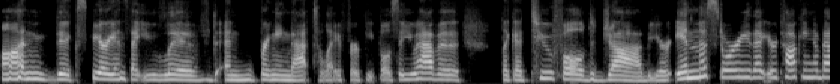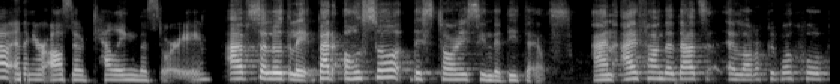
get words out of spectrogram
on the experience that you lived and bringing that to life for people. So you have a like a twofold job. You're in the story that you're talking about, and then you're also telling the story. Absolutely. But also the stories in the details. And I found that that's a lot of people who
